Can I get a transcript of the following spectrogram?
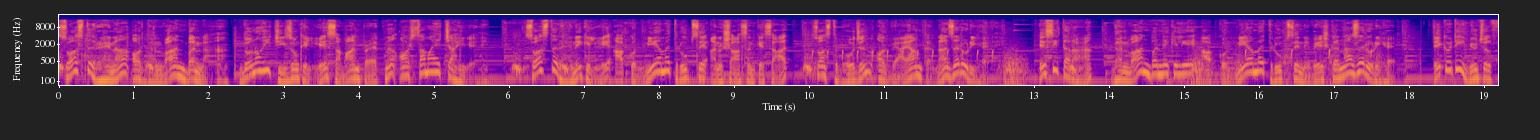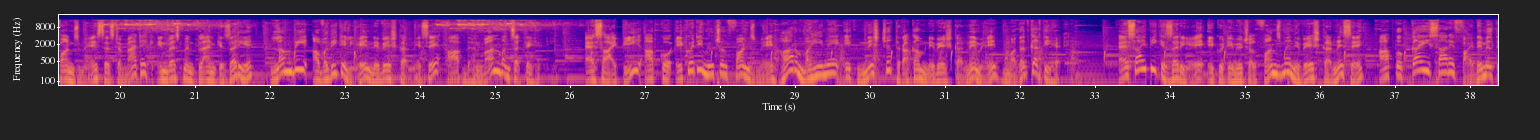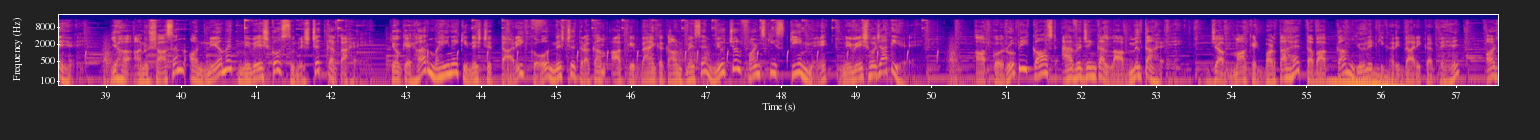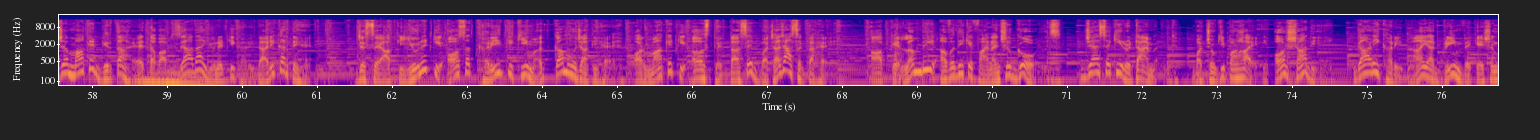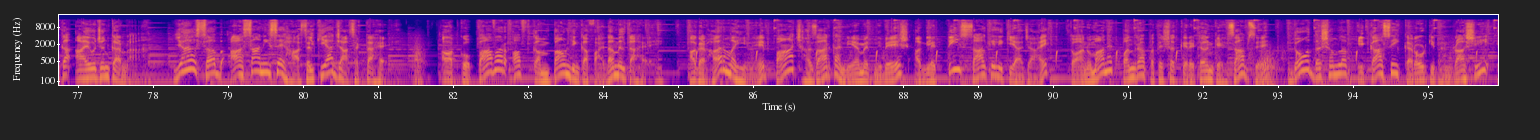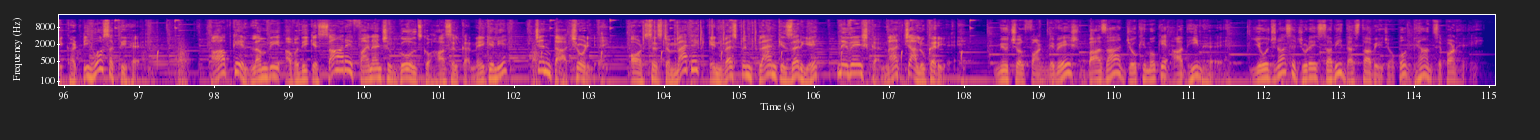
स्वस्थ रहना और धनवान बनना दोनों ही चीज़ों के लिए समान प्रयत्न और समय चाहिए। स्वस्थ रहने के लिए आपको नियमित रूप से अनुशासन के साथ स्वस्थ भोजन और व्यायाम करना ज़रूरी है। इसी तरह धनवान बनने के लिए आपको नियमित रूप से निवेश करना ज़रूरी है। इक्विटी म्यूचुअल फंड्स में सिस्टमैटिक इन्वेस्टमेंट प्लान के ज़रिए लंबी अवधि के लिए निवेश करने से आप धनवान बन सकते हैं। SIP आपको इक्विटी म्यूचुअल फंड्स में हर महीने एक निश्चित रकम निवेश करने में मदद करती है। SIP के ज़रिए इक्विटी म्यूचुअल फंड्स में निवेश करने से आपको कई सारे फ़ायदे मिलते हैं। यह अनुशासन और नियमित निवेश को सुनिश्चित करता है, क्योंकि हर महीने की निश्चित तारीख को निश्चित रकम आपके बैंक अकाउंट में से म्यूचुअल फंड्स की स्कीम में निवेश हो जाती है। आपको रूपी कॉस्ट एवरेजिंग का लाभ मिलता है। जब मार्केट बढ़ता है, तब आप कम यूनिट की खरीदारी करते हैं और जब मार्केट गिरता है, तब आप ज़्यादा यूनिट की खरीदारी करते हैं, जिससे आपकी यूनिट की औसत खरीद की कीमत कम हो जाती है और मार्केट की अस्थिरता से बचा जा सकता है। आपके लंबी अवधि के फाइनेंशियल गोल्स जैसे कि रिटायरमेंट बच्चों की पढ़ाई और शादी, गाड़ी खरीदना या ड्रीम वेकेशन का आयोजन करना, यह सब आसानी से हासिल किया जा सकता है। आपको पावर ऑफ़ कंपाउंडिंग का फ़ायदा मिलता है। अगर हर महीने पाँच हज़ार का नियमित निवेश अगले तीस साल के लिए किया जाए तो अनुमानित पंद्रह प्रतिशत के रिटर्न के हिसाब से दो दशमलव इक्यासी करोड़ की धनराशि इकट्ठी हो सकती है। आपके लंबी अवधि के सारे फाइनेंशियल गोल्स को हासिल करने के लिए चिंता छोड़िए और सिस्टमैटिक इन्वेस्टमेंट प्लान के ज़रिए निवेश करना चालू करिए। म्यूचुअल फंड निवेश बाज़ार जोखिमों के अधीन है। योजना से जुड़े सभी दस्तावेजों को ध्यान से पढ़ें।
